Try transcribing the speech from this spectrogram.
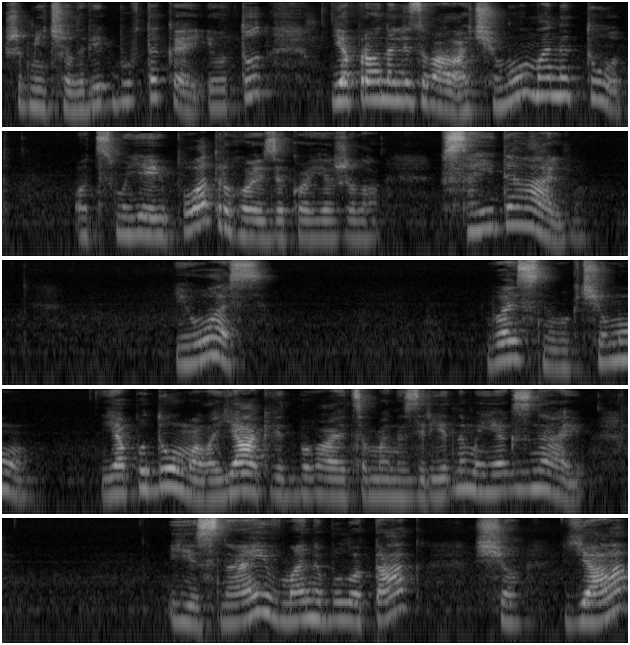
щоб мій чоловік був такий. І отут я проаналізувала, а чому в мене тут, от з моєю подругою, з якою я жила, все ідеально. І ось висновок, чому? Я подумала, як відбувається в мене з рідними, як з нею. І з нею в мене було так, що я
